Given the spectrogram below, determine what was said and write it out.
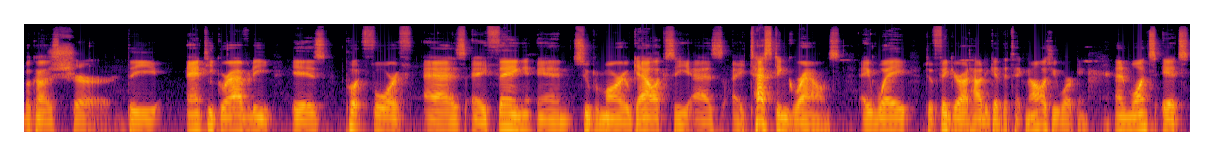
because sure. the anti gravity is put forth as a thing in Super Mario Galaxy as a testing grounds, a way to figure out how to get the technology working. And once it's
